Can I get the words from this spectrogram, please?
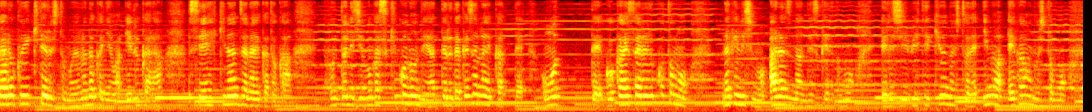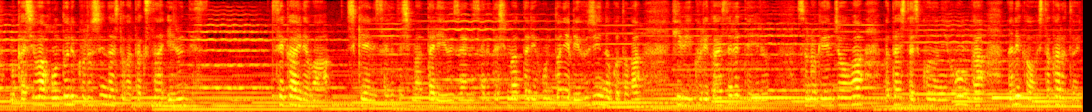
明るく生きてる人も世の中にはいるから性癖なんじゃないかとか本当に自分が好き好んでやってるだけじゃないかって思って誤解されることもなきにしもあらずなんですけれども LGBTQ の人で今笑顔の人も昔は本当に苦しんだ人がたくさんいるんです。世界では死刑にされてしまったり有罪にされてしまったり本当に理不尽なことが日々繰り返されている。その現状は私たちこの日本が何かをしたからといっ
